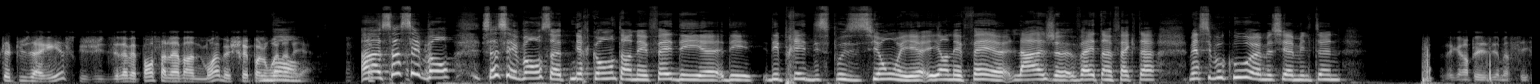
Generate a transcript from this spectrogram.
peut-être plus à risque, je lui dirais mais passe en avant de moi, mais je serais pas loin derrière. Ah, ça c'est bon. Ça c'est bon, ça tenir compte en effet des euh, des, des, prédispositions et, et en effet euh, l'âge va être un facteur. Merci beaucoup, euh, Monsieur Hamilton. Avec grand plaisir, merci.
